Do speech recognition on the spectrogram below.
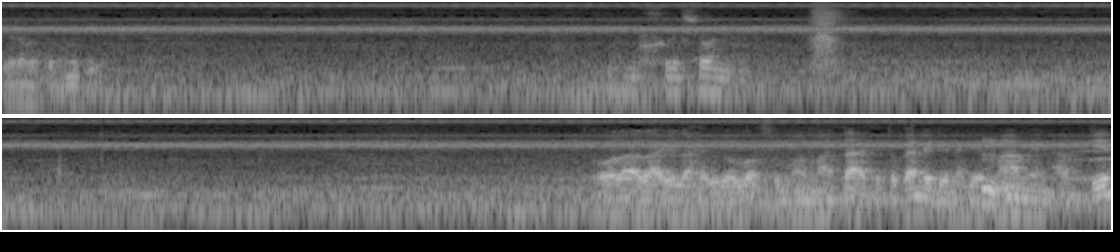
Kira betul mimpi. Mukhlison Kola la ilaha illallah semua mata gitu kan di dina Hmm. min abdin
